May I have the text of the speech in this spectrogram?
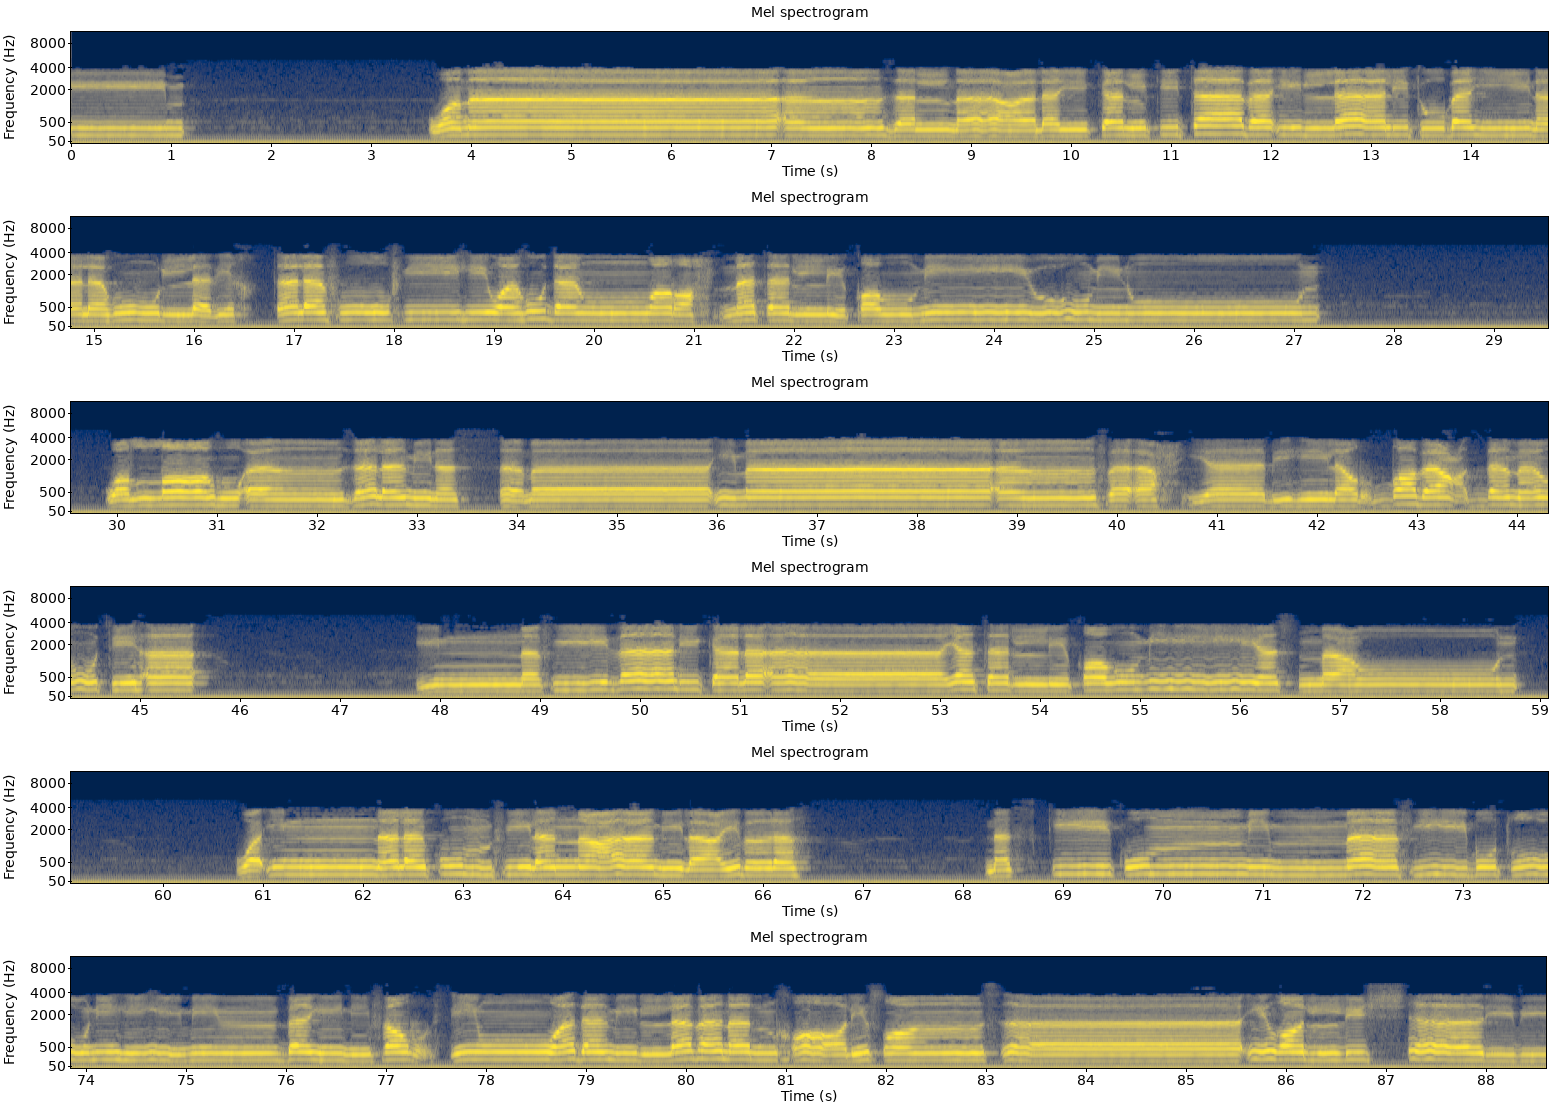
وما أنزلنا عليك الكتاب إلا لتبين لهم الذي اختلفوا فيه وهدى ورحمة لقوم يؤمنون والله أنزل من السماء ماء فأحيا به الأرض بعد موتها إن في ذلك لآية لقوم يسمعون وإن لكم في الأنعام لعبرة نسقيكم مما في بطونه من بين فرث ودم لبنا خالصا سائغا للشاربين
